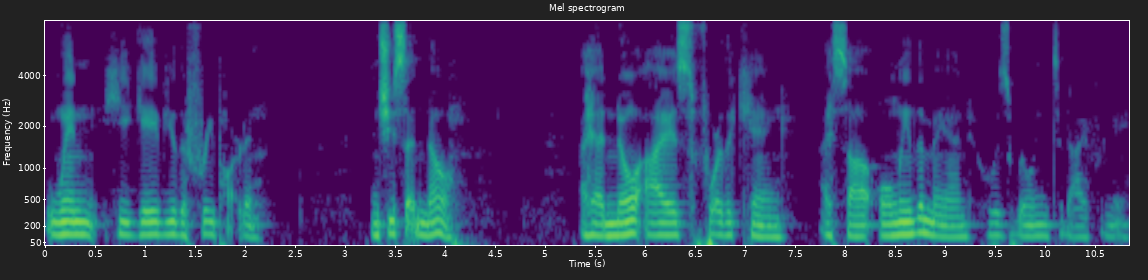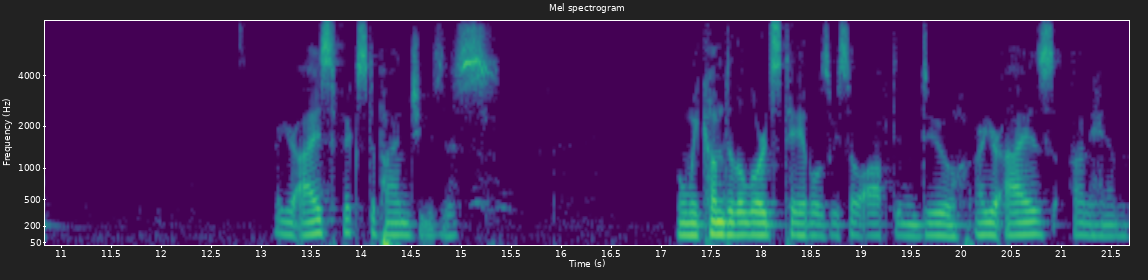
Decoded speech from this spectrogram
when he gave you the free pardon? And she said, No. I had no eyes for the king. I saw only the man who was willing to die for me. Are your eyes fixed upon Jesus? When we come to the Lord's table, as we so often do, are your eyes on him?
